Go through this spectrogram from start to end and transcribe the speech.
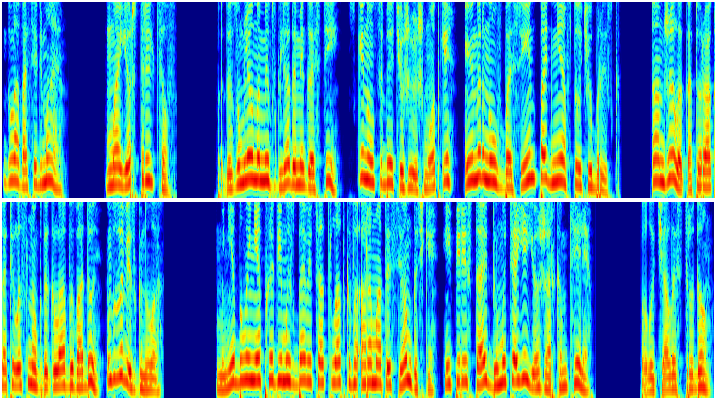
Глава седьмая. Майор Стрельцов. Под изумленными взглядами гостей скинул себе чужие шмотки и нырнул в бассейн, подняв тучу брызг. Анжела, которая окатила с ног до головы водой, взвизгнула. Мне было необходимо избавиться от сладкого аромата семгочки и перестать думать о ее жарком теле. Получалось с трудом.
